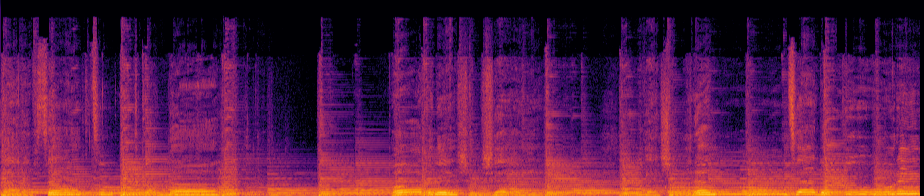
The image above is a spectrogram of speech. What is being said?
wiara w sercu utkana. Podnieś się, weź ręce do góry.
